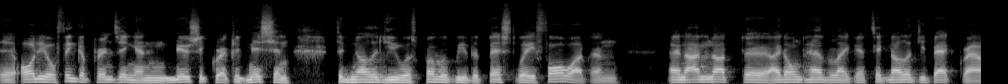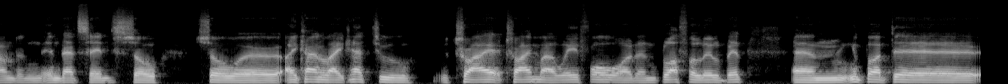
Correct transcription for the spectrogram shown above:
uh, audio fingerprinting and music recognition technology was probably the best way forward. And and I'm not, uh, I don't have like a technology background in in that sense. So so uh, I kind of like had to try try my way forward and bluff a little bit. Um, but uh,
